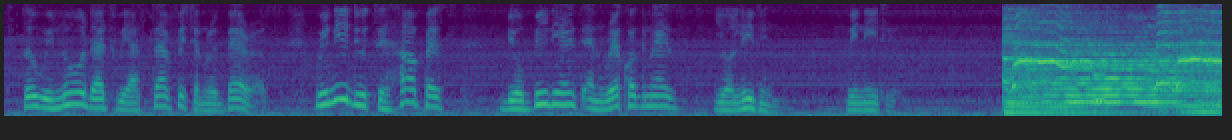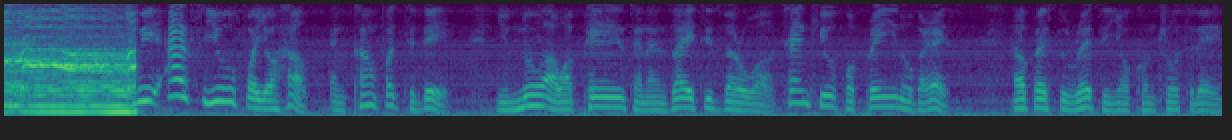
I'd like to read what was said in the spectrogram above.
So we know that we are selfish and rebellious. We need you to help us be obedient and recognize your leading. We need you. We ask you for your help and comfort today. You know our pains and anxieties very well. Thank you for praying over us. Help us to rest in your control today.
